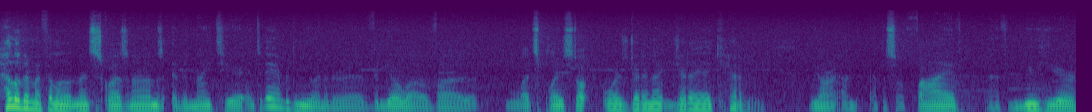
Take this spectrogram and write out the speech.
Hello there, my fellow Knights and Squads and Arms. Ebon Knight here, and today I'm bringing you another uh, video of uh, Let's Play Star Wars Jedi Knight Jedi Academy. We are on episode 5. Uh, if you're new here,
